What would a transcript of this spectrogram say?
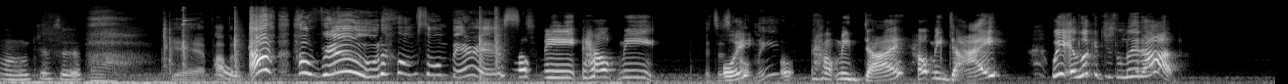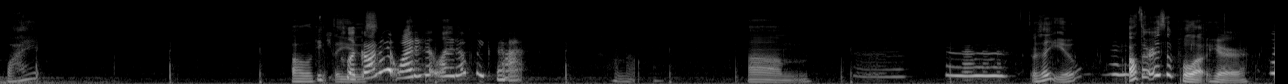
Oh, Joseph. yeah, pop it. Oh. Ah! How rude! Oh, I'm so embarrassed. Help me! Help me! It says Oi? help me. Oh, help me die? Help me die? Wait, and look, it just lit up. Why? Oh, look Did you click use- on it? Why did it light up like that? I don't know. Um, Uh, is that you? Oh, there is a pool out here. uh,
